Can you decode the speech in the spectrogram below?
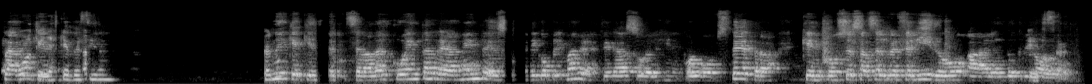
Claro, aquellas que, deciden... Y que quien se, va a dar cuenta realmente es un médico primario, en este caso el ginecólogo obstetra, que entonces hace el referido al endocrinólogo.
